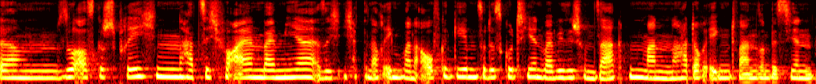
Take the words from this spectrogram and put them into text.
ähm, so aus Gesprächen hat sich vor allem bei mir, also ich, ich habe dann auch irgendwann aufgegeben zu diskutieren, weil wie Sie schon sagten, man hat auch irgendwann so ein bisschen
